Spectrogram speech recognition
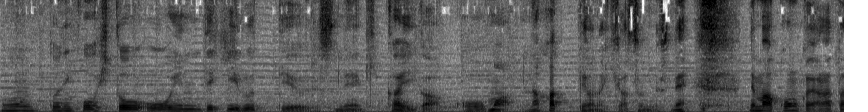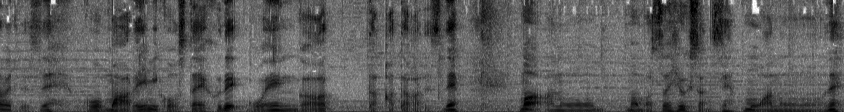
本当にこう、人を応援できるっていうですね、機会が、こう、まあ、なかったような気がするんですね。で、まあ、今回改めてですね、こう、まあ、ある意味こう、スタイフでご縁があって、った方がですね、まあ、あの、まあ、松田博樹さんですね、もうあのね、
